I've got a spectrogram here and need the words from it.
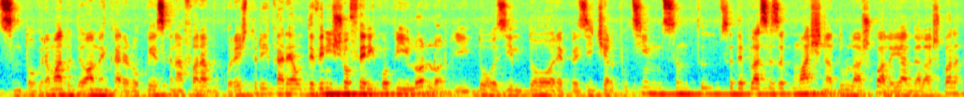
sunt o grămadă de oameni care locuiesc în afara Bucureștiului, care au devenit șoferii copiilor lor. Ei două zile, două ore pe zi cel puțin, sunt, se deplasează cu mașina, duc la școală, iar de la școală.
